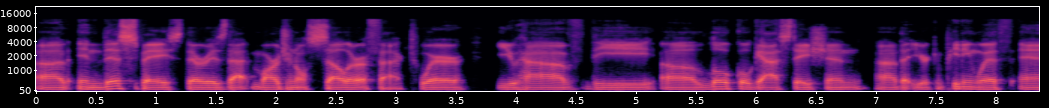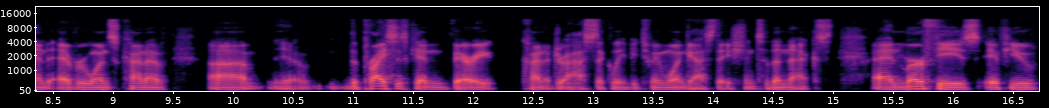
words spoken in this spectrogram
uh, in this space, there is that marginal seller effect where you have the uh, local gas station uh, that you're competing with, and everyone's kind of, um, you know, the prices can vary kind of drastically between one gas station to the next. And Murphy's, if you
